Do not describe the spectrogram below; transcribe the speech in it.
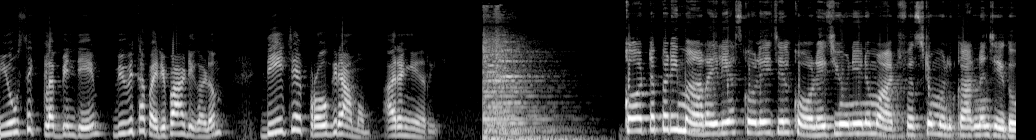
മ്യൂസിക് ക്ലബിന്റെയും വിവിധ പരിപാടികളും ഡി പ്രോഗ്രാമും അരങ്ങേറി. കോട്ടപ്പടി മാറേലിയാസ് കോളേജിൽ കോളേജ് യൂണിയനും ആർട്ട് ഫെസ്റ്റും ഉദ്ഘാടനം ചെയ്തു.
